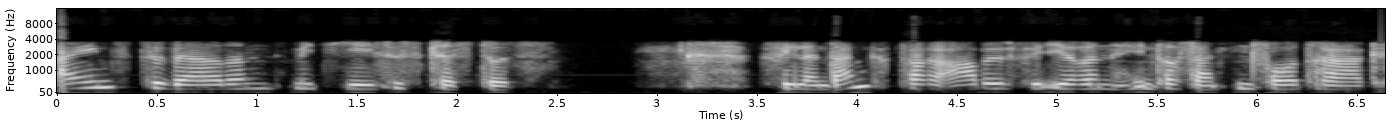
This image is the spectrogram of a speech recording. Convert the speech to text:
eins zu werden mit Jesus Christus. Vielen Dank, Pfarrer Abel, für Ihren interessanten Vortrag.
